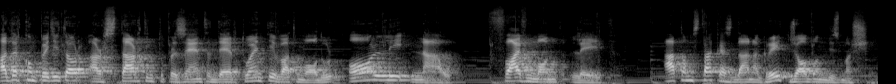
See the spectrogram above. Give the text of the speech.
Other competitors are starting to present their 20 watt module only now, 5 months late. AtomStack has done a great job on this machine.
